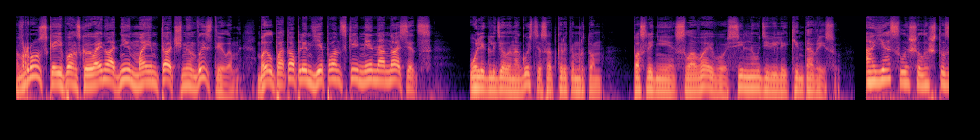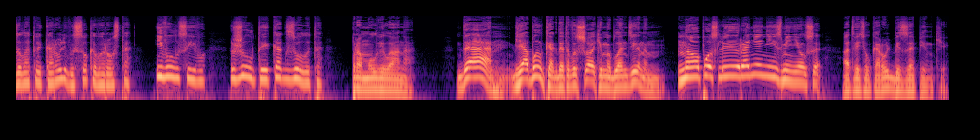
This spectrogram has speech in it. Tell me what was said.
В русско-японскую войну одним моим точным выстрелом был потоплен японский миноносец». Оля глядела на гостя с открытым ртом. Последние слова его сильно удивили кентаврису. «А я слышала, что золотой король высокого роста, и волосы его желтые, как золото», — промолвила она. «Да, я был когда-то высоким и блондином, но после ранения изменился», — ответил король без запинки.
